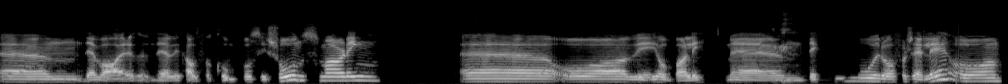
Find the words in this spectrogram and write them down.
Ehm, det var det vi kaller for komposisjonsmaling. Ehm, og vi jobba litt med dekor og forskjellig. Og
